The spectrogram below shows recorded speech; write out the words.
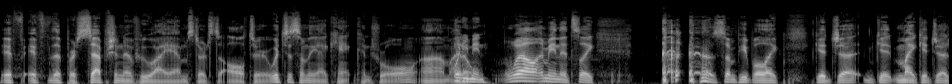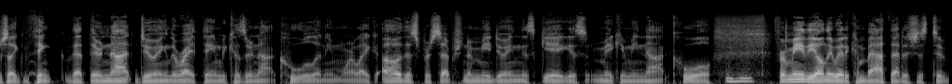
if if the perception of who I am starts to alter, which is something I can't control. Um, What do you mean? Well, I mean, it's like some people like get ju- get might get judged like think that they're not doing the right thing because they're not cool anymore. Like oh this perception of me doing this gig is making me not cool. Mm-hmm. For me the only way to combat that is just to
